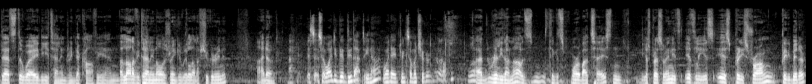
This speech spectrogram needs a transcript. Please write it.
That's the way the Italian drink their coffee, and a lot of Italian always drink it with a lot of sugar in it. I don't. So, so why did they do that? Do you know why they drink so much sugar in their coffee? Well, I really don't know. It's, I think it's more about taste, and the espresso in it, Italy is is pretty strong, pretty bitter.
